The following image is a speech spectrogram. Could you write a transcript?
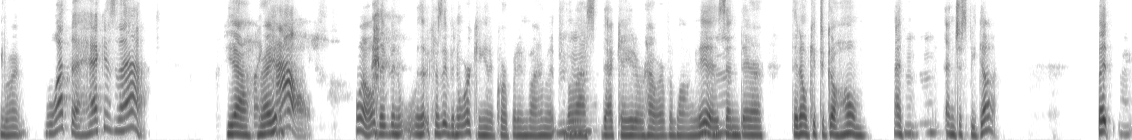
Right. What the heck is that? Yeah, like right. How? Well, they've been because they've been working in a corporate environment for mm-hmm. the last decade or however long it is, mm-hmm. and they're they don't get to go home and mm-hmm. and just be done. But right.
